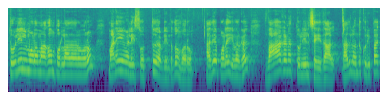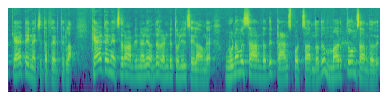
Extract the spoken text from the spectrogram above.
தொழில் மூலமாகவும் பொருளாதாரம் வரும். மனைவி வழி சொத்து அப்படின்றதும் வரும். அதே போல் இவர்கள் வாகன தொழில் செய்தால் அதில் வந்து குறிப்பாக கேட்டை நட்சத்திரத்தை எடுத்துக்கலாம். கேட்டை நட்சத்திரம் அப்படின்னாலே வந்து ரெண்டு தொழில் செய்யலாம் அவங்க. உணவு சார்ந்தது டிரான்ஸ்போர்ட் சார்ந்தது மருத்துவம் சார்ந்தது.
